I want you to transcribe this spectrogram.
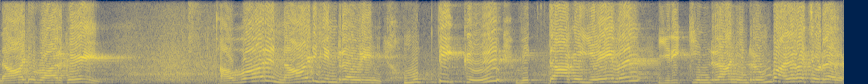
நாடுவார்கள். அவ்வாறு நாடுகின்றவரின் முக்திக்கு வித்தாக இறைவன் இருக்கின்றான் என்று ரொம்ப அழகா சொல்றாரு.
